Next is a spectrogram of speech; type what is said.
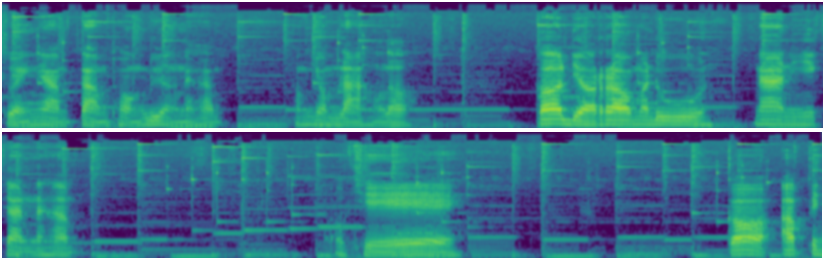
สวยงามตามท้องเรื่องนะครับน้องยอมลาของเรา ก็เดี๋ยวเรามาดูหน้านี้กันนะครับ โอเค ก็อัพเป็น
